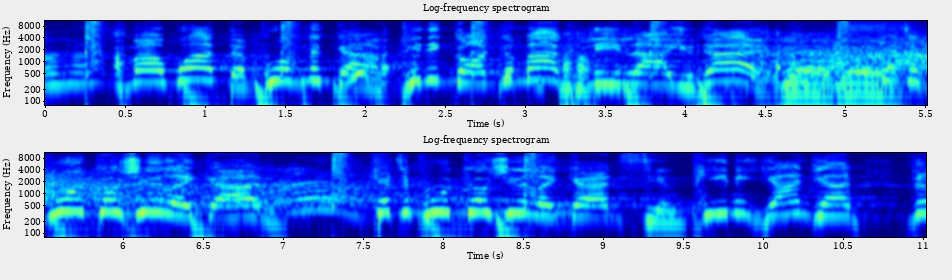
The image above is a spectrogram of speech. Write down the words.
อ่าฮะ มาว่าแต่พวกหน้ากาก พิธีกรก็มากลีลาอยู่ได้ เย่เย่แค่จะพูดเข้าชื่อรายการ แค่จะพูดเข้าชื่อรายการเสียงพี่นี่ยานยาน The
